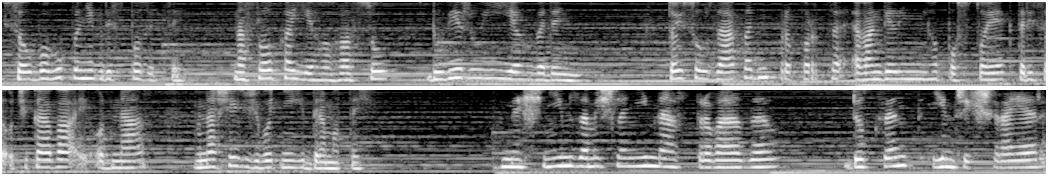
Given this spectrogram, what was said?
Jsou Bohu plně k dispozici. Naslouchají jeho hlasu, důvěřují jeho vedení. To jsou základní proporce evangelijního postoje, který se očekává i od nás v našich životních dramatech. Dnešním zamyšlením nás provázel docent Jindřich Schreier,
